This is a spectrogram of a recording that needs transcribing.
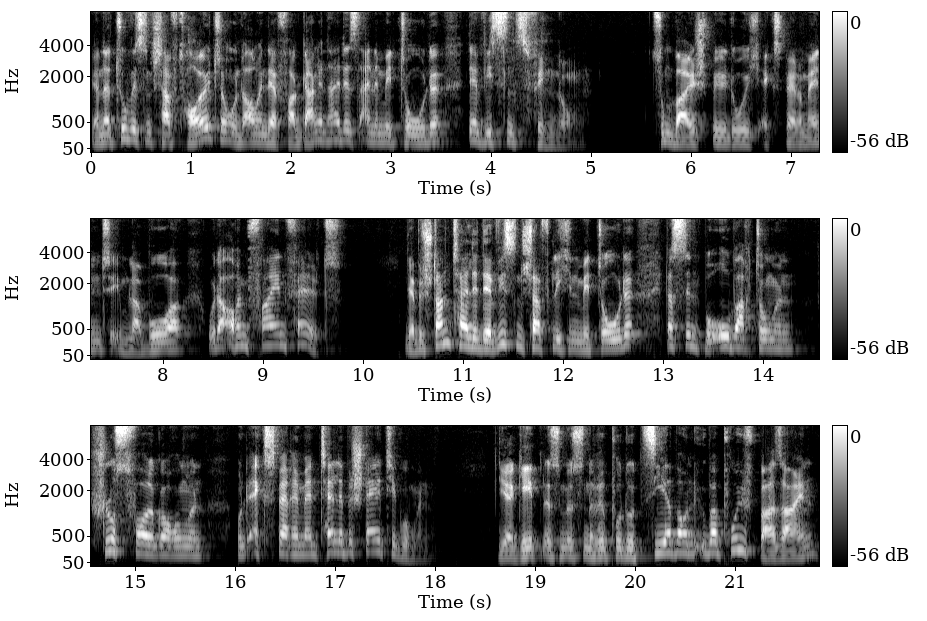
Ja, Naturwissenschaft heute und auch in der Vergangenheit ist eine Methode der Wissensfindung, zum Beispiel durch Experimente im Labor oder auch im freien Feld. Der Bestandteile der wissenschaftlichen Methode, das sind Beobachtungen, Schlussfolgerungen und experimentelle Bestätigungen. Die Ergebnisse müssen reproduzierbar und überprüfbar sein.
